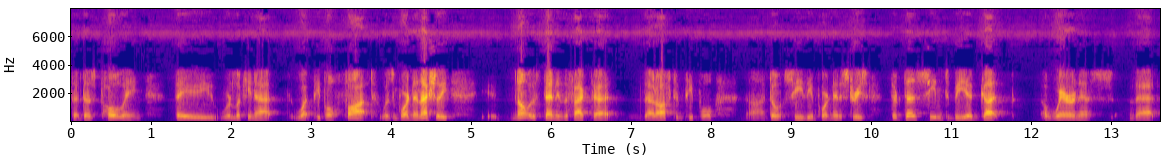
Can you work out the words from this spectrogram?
that does polling they were looking at what people thought was important. And actually notwithstanding the fact that that often people uh, don't see the important industries, there does seem to be a gut awareness that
